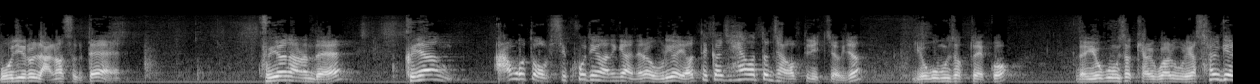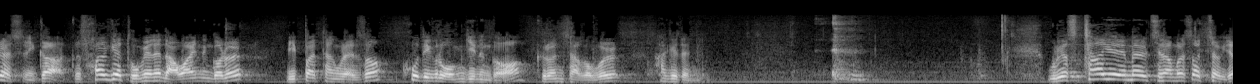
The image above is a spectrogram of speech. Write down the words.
모듈을 나눴을 때 구현하는데 그냥 아무것도 없이 코딩하는 게 아니라 우리가 여태까지 해왔던 작업들이 있죠, 그죠? 요구 분석도 했고, 요구 분석 결과를 우리가 설계를 했으니까 그 설계 도면에 나와 있는 거를 밑바탕으로 해서 코딩으로 옮기는 거 그런 작업을 하게 됩니다. 우리가 스타일ML 지난번에 썼죠, 그죠?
